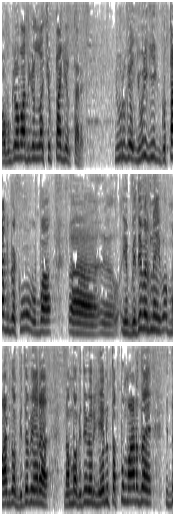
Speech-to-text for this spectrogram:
ಉಗ್ರವಾದಿಗಳೆಲ್ಲ ಶಿಫ್ಟ್ ಆಗಿರ್ತಾರೆ. ಇವ್ರಿಗೆ, ಇವರಿಗೆ ಈಗ ಗೊತ್ತಾಗಬೇಕು, ಒಬ್ಬ ವಿಧವೆಯರನ್ನ ಮಾಡಿದ ವಿಧವೆಯರ, ನಮ್ಮ ವಿಧವೆಯರು ಏನು ತಪ್ಪು ಮಾಡದೆ ಇದ್ದ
